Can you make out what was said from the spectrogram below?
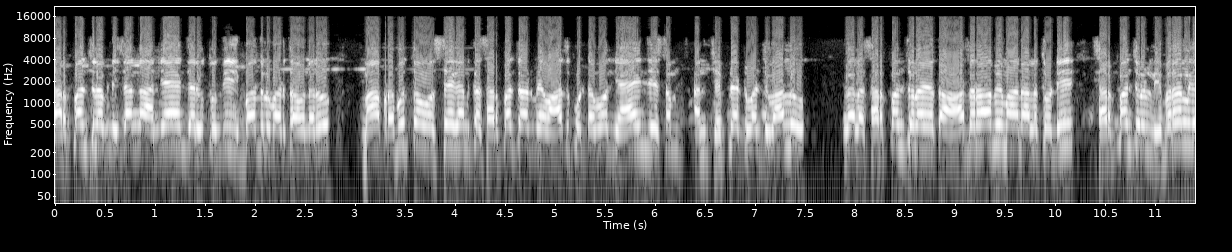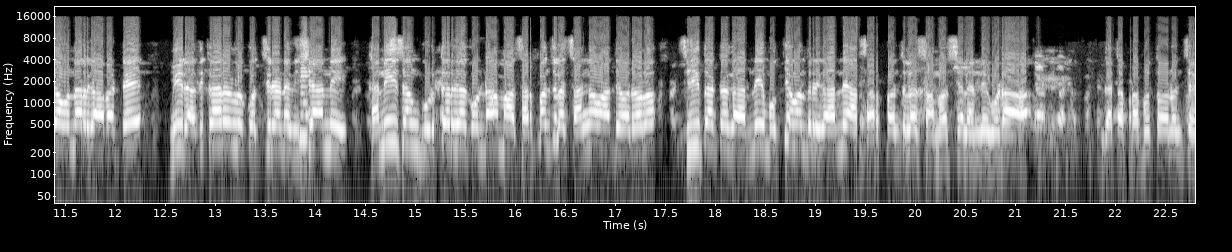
సర్పంచులకు నిజంగా అన్యాయం జరుగుతుంది ఇబ్బందులు పడతా ఉన్నారు. మా ప్రభుత్వం వస్తే కనుక సర్పంచులను మేము ఆదుకుంటాము న్యాయం చేస్తాం అని చెప్పినటువంటి వాళ్ళు ఇవాళ సర్పంచుల యొక్క ఆదరాభిమానాలతోటి సర్పంచులు లిబరల్గా ఉన్నారు కాబట్టి మీరు అధికారంలోకి వచ్చిన విషయాన్ని కనీసం గుర్తెరగకుండా మా సర్పంచుల సంఘం ఆధ్వర్యంలో సీతక్క గారిని ముఖ్యమంత్రి గారిని ఆ సర్పంచుల సమస్యలన్నీ కూడా గత ప్రభుత్వం నుంచే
